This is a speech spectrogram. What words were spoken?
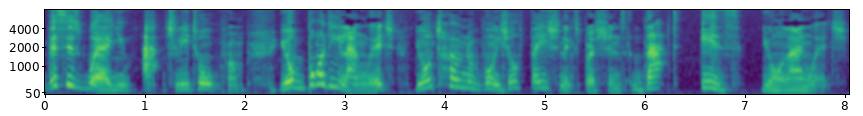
This is where you actually talk from. Your body language your tone of voice your facial expressions that is your language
